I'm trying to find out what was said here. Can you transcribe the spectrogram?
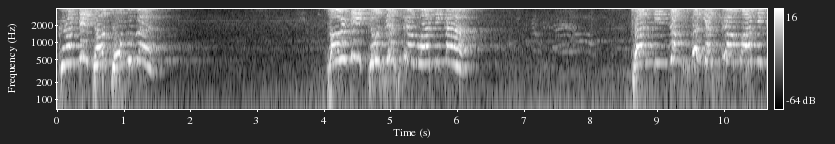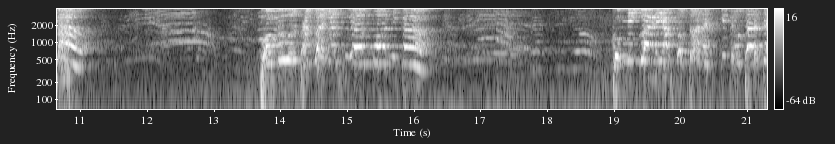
그런데 저 조국은 서울대 교수였으면 뭐합니까 전 민정수석이었으면 뭐합니까 법무부 장관이었으면 뭐합니까 국민과의 약속도 하나 지키지 못하는데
